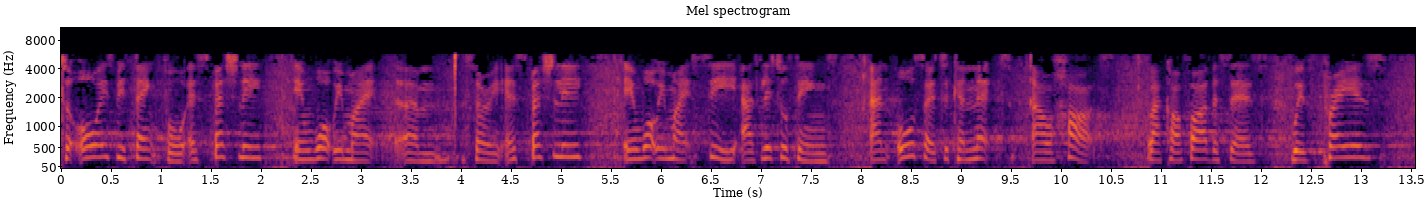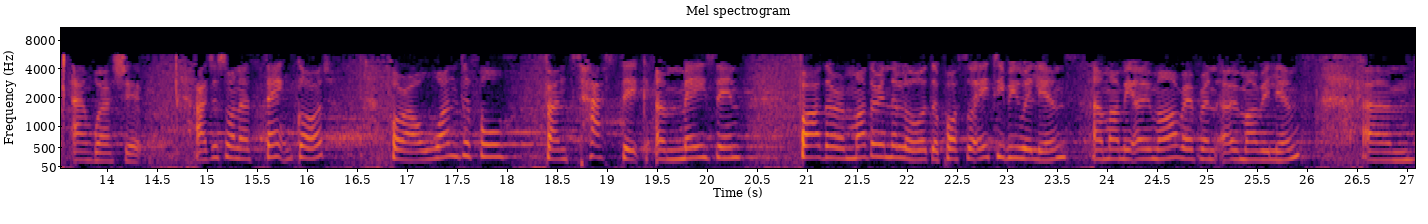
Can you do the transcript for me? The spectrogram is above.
to always be thankful, especially in what we might, um, sorry, especially in what we might see as little things, and also to connect our hearts, like our Father says, with prayers and worship. I just want to thank God for our wonderful, fantastic, amazing father and mother in the Lord, Apostle A.T.B. Williams, and Mummy Omar, Reverend Omar Williams. Um,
